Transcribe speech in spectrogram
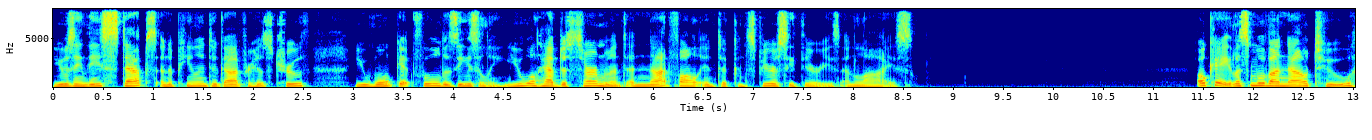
using these steps, and appealing to God for His truth, you won't get fooled as easily. You will have discernment and not fall into conspiracy theories and lies. Okay, let's move on now to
